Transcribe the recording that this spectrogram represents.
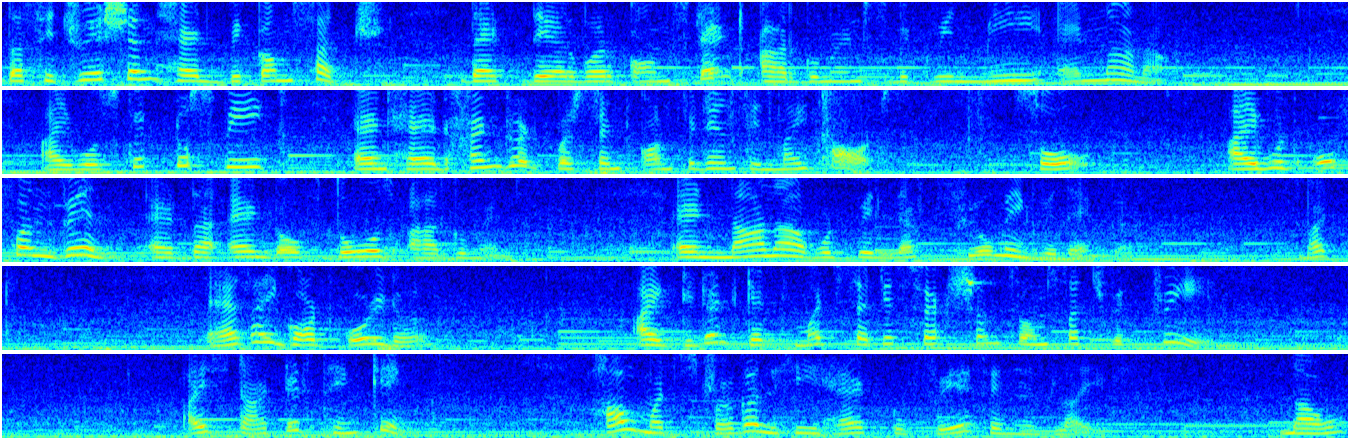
the situation had become such that there were constant arguments between me and Nana. I was quick to speak and had 100% confidence in my thoughts. So, I would often win at the end of those arguments, and Nana would be left fuming with anger. But as I got older, I didn't get much satisfaction from such victories. I started thinking how much struggle he had to face in his life. Now,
